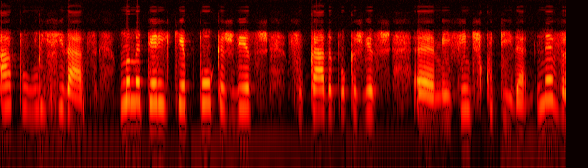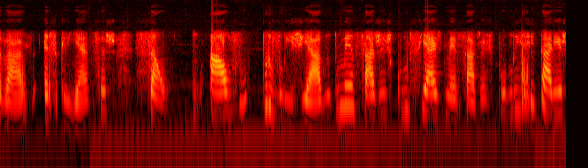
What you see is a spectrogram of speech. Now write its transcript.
à publicidade. Uma matéria que é poucas vezes focada, poucas vezes, enfim, discutida. Na verdade, as crianças são alvo privilegiado de mensagens comerciais, de mensagens publicitárias,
